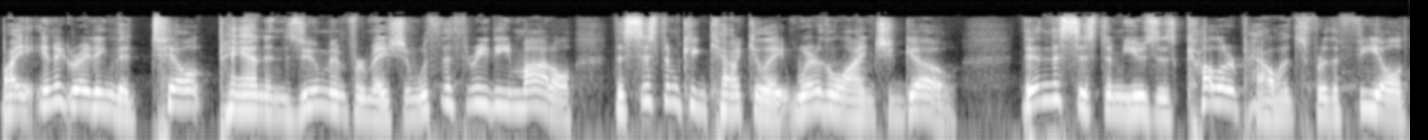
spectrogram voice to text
By integrating the tilt, pan, and zoom information with the 3D model, the system can calculate where the line should go. Then the system uses color palettes for the field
